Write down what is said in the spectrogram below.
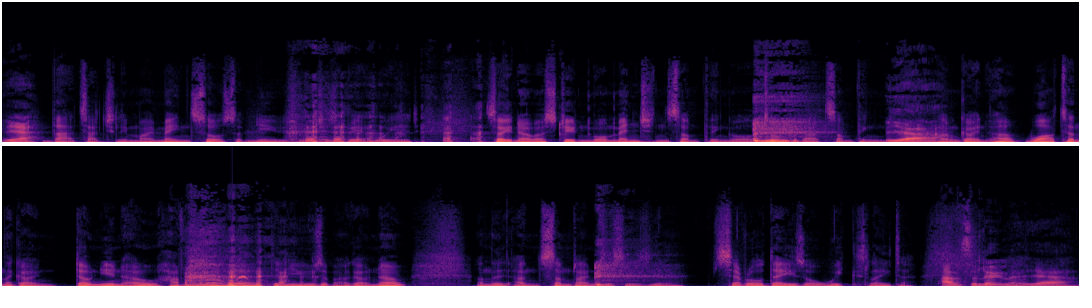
Yeah. that's actually my main source of news, which is a bit weird. So you know, a student will mention something or talk about something. Yeah. I'm going, oh, what? And they're going, don't you know? Haven't you heard the news about? I go, no. And the, and sometimes this is you know several days or weeks later. Absolutely. Um, yeah.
